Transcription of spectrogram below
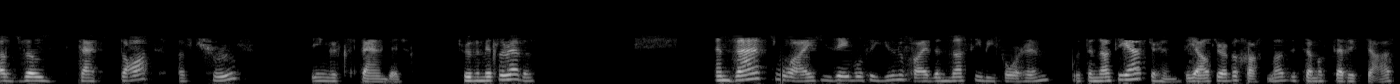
of those, that thought of truth being expanded through the Mittler. And that's why he's able to unify the Nasi before him with the Nasi after him, the Alter Rebbe Chachma, the Tzemach Tzedek Das,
